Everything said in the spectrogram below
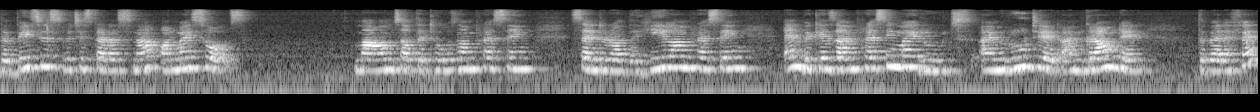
the basis, which is Tadasana, on my soles. Mounts of the toes I'm pressing, center of the heel I'm pressing, and because I'm pressing my roots, I'm rooted, I'm grounded, the benefit,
